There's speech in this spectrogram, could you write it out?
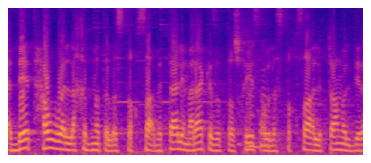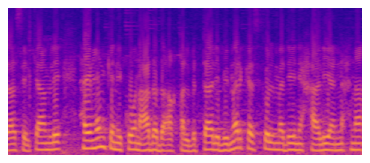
قد إيه تحول لخدمة الاستقصاء؟ بالتالي مراكز التشخيص أو الاستقصاء اللي بتعمل الدراسة الكاملة هي ممكن يكون عددها أقل. بالتالي بمركز كل مدينة حاليا نحن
